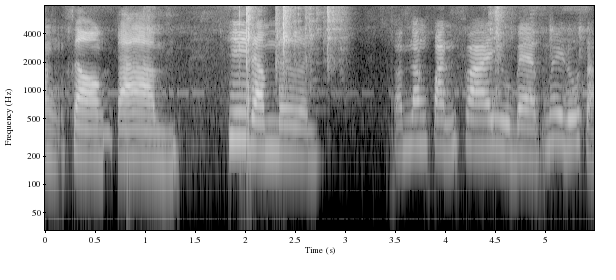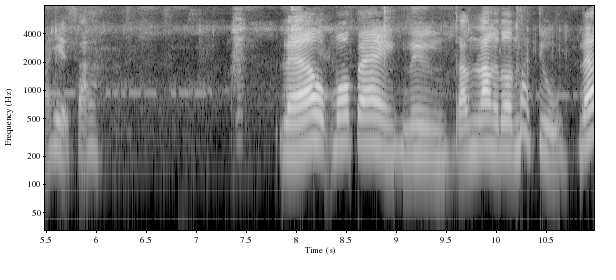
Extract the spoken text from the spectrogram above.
งสองกรรมที่ดำเนินกำลังปั่นไฟอยู่แบบไม่รู้สาเหตุซะ แล้วโมแป้งหนึ่งกำลังโดนมัดอยู่ และ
